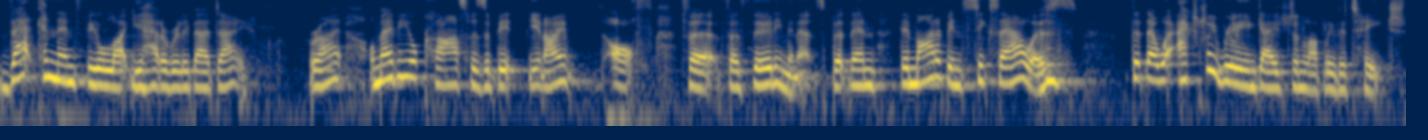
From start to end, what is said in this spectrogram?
That can then feel like you had a really bad day, right? Or maybe your class was a bit, you know, off for, for 30 minutes, but then there might have been six hours that they were actually really engaged and lovely to teach.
